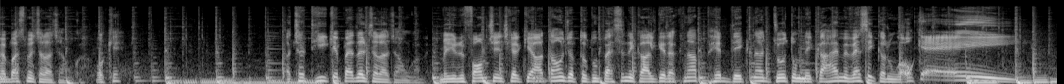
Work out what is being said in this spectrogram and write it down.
मैं बस में चला जाऊँगा ओके? अच्छा ठीक है पैदल चला जाऊँगा मैं। मैं यूनिफॉर्म चेंज करके आता हूँ जब तक तुम पैसे निकाल के रखना फिर देखना जो तुमने कहा है मैं वैसे ही करूँगा ओके?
